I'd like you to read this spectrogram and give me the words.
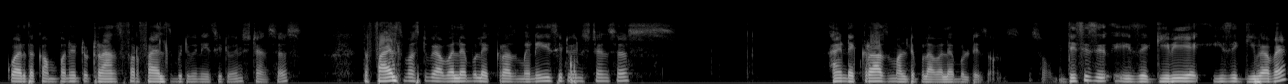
require the company to transfer files between EC2 instances. The files must be available across many EC2 instances and across multiple availability zones. So this is, is a give, easy giveaway.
